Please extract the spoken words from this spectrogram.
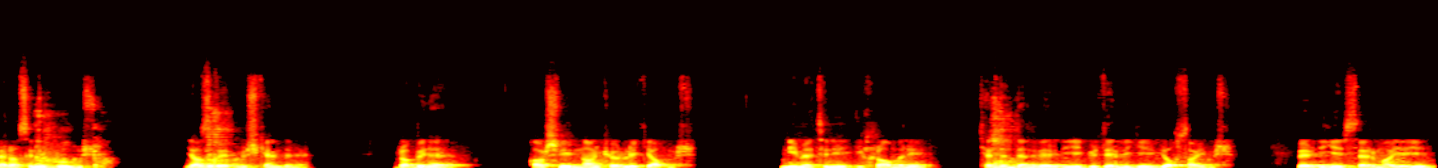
Belasını bulmuş, yazık etmiş kendini. Rabbine karşı nankörlük yapmış. Nimetini, ikramını, kendinden verdiği güzelliği yok saymış. Verdiği sermayeyi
